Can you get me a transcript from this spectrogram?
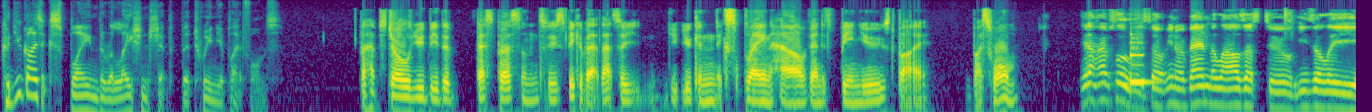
could you guys explain the relationship between your platforms? Perhaps Joel, you'd be the best person to speak about that, so you, you, you can explain how Vennd is being used by by Swarm. Yeah, absolutely. So you know, Vennd allows us to easily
